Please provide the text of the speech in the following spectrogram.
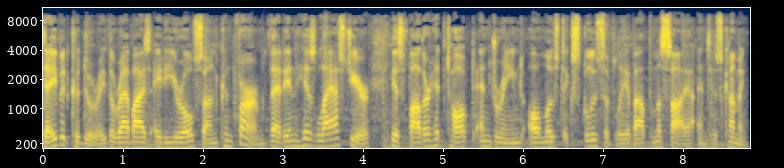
David Kaduri, the rabbi's 80 year old son, confirmed that in his last year his father had talked and dreamed almost exclusively about the Messiah and his coming.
